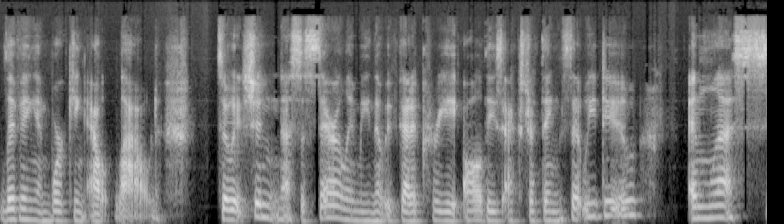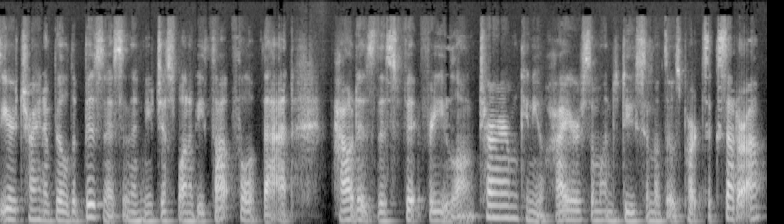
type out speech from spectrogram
living and working out loud. So it shouldn't necessarily mean that we've got to create all these extra things that we do unless you're trying to build a business and then you just want to be thoughtful of that. How does this fit for you long term? Can you hire someone to do some of those parts, etc.?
